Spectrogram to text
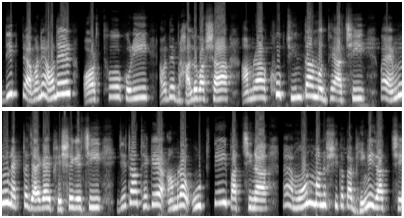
দিকটা মানে আমাদের অর্থ করি, আমাদের ভালোবাসা, আমরা খুব চিন্তার মধ্যে আছি বা এমন একটা জায়গায় ফেসে গেছি যেটা থেকে আমরা উঠতেই পাচ্ছি না। হ্যাঁ মন মানসিকতা ভেঙে যাচ্ছে,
